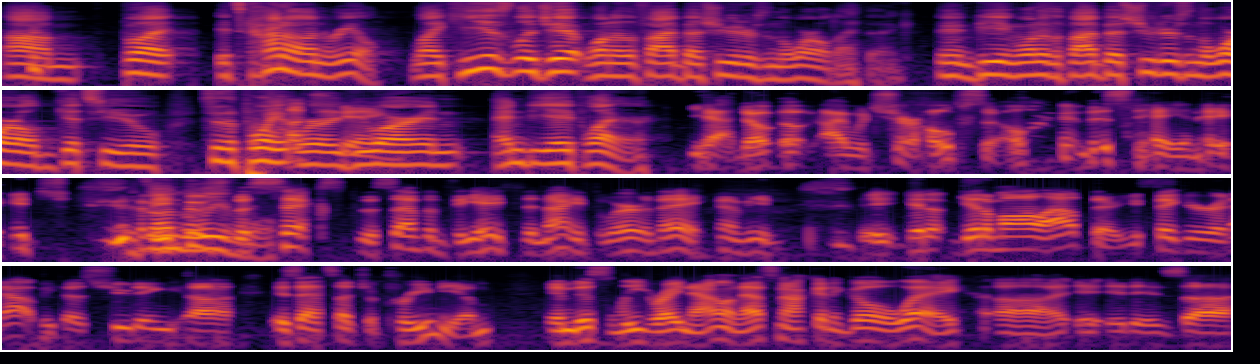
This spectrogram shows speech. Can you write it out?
Um, but it's kind of unreal. Like he is legit one of the five best shooters in the world, I think. And being one of the five best shooters in the world gets you to the point where you are an NBA player. Yeah, no, uh, I would sure hope so in this day and age. It's I mean, unbelievable. Who's the sixth, the seventh, the eighth, the ninth? Where are they? I mean, get get them all out there. You figure it out because shooting uh, is at such a premium in this league right now, and that's not going to go away. Uh, it, it is, uh,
